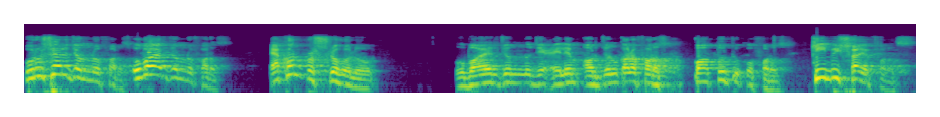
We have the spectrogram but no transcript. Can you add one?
পুরুষের জন্য ফরজ, উভয়ের জন্য ফরজ। এখন প্রশ্ন হলো উভয়ের জন্য যে এলেম অর্জন করা ফরজ, কতটুকু ফরজ? কি বিষয়ে ফরজ?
